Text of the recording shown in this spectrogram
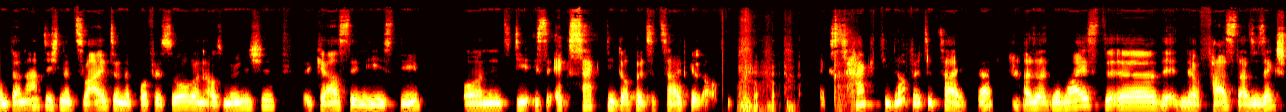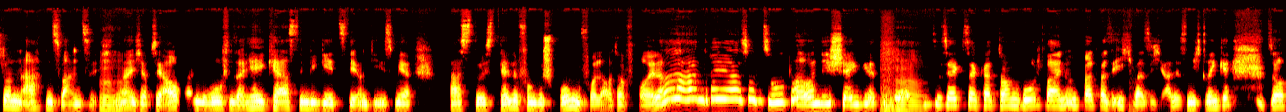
Und dann hatte ich eine zweite, eine Professorin aus München, Kerstin hieß die, und die ist exakt die doppelte Zeit gelaufen. exakt die doppelte Zeit. Ja? Also das heißt äh, fast, also sechs Stunden 28. Mhm. Ne? Ich habe sie auch angerufen und gesagt, hey Kerstin, wie geht's dir? Und die ist mir fast durchs Telefon gesprungen vor lauter Freude. Ah, Andreas und super und ich schenke mhm. sechser Karton Rotwein und was weiß ich, was ich alles nicht trinke. So,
